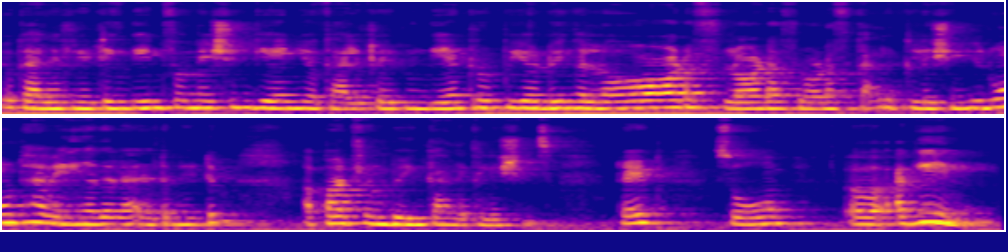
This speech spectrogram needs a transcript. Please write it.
You're calculating the information gain you're calculating the entropy you're doing a lot of lot of lot of calculation. You don't have any other alternative apart from doing calculations right? So uh, again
